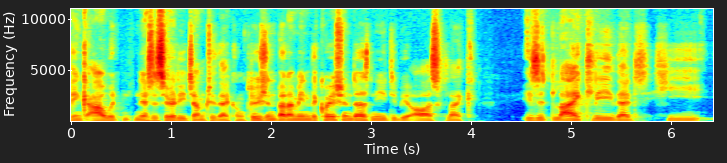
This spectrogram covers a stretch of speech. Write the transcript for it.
think I would necessarily jump to that conclusion, but I mean, the question does need to be asked like, is it likely that he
